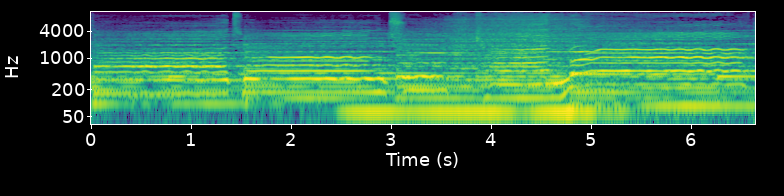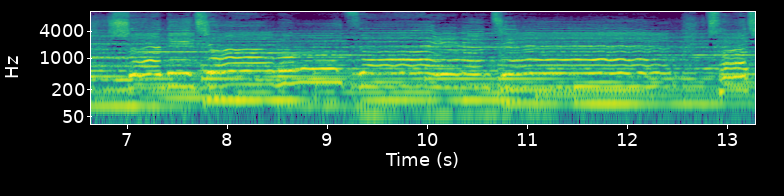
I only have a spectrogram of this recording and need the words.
他同住。看那神的帐幕在人间，擦去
